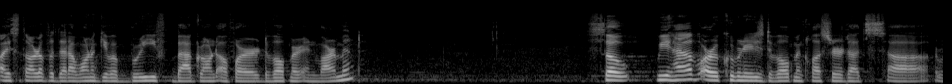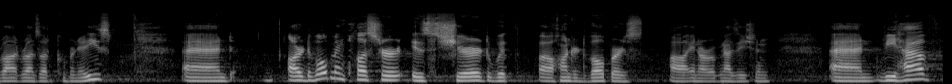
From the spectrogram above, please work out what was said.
I start off with that, I want to give a brief background of our developer environment. So we have our Kubernetes development cluster that uh, runs on Kubernetes. And our development cluster is shared with 100 developers uh, in our organization. And we have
